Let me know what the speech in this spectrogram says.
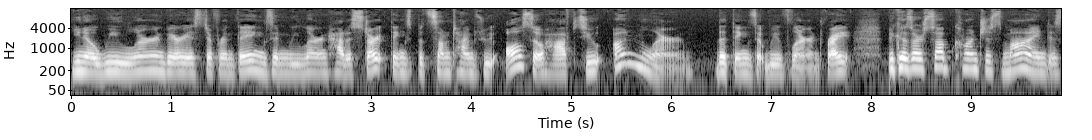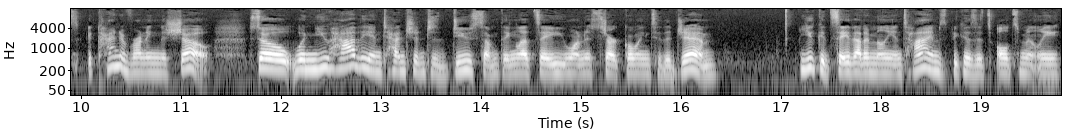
you know, we learn various different things and we learn how to start things, but sometimes we also have to unlearn the things that we've learned, right? Because our subconscious mind is kind of running the show. So when you have the intention to do something, let's say you want to start going to the gym, you could say that a million times because it's ultimately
